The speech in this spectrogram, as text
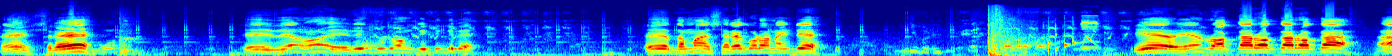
ಏ ಶ್ರೇ ಏ ಇದೇನು ಎದಿಗೆ ಬಿಡುವಂಗೆ ಇಟ್ಟಿದ್ದೀರಿ ಏ ತಮ್ಮ ಸೆರೆ ಕೊಡೋ ನೈಂಟಿ ಏ ಏನು ರೊಕ್ಕ ರೊಕ್ಕ ರೊಕ್ಕ ಆ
